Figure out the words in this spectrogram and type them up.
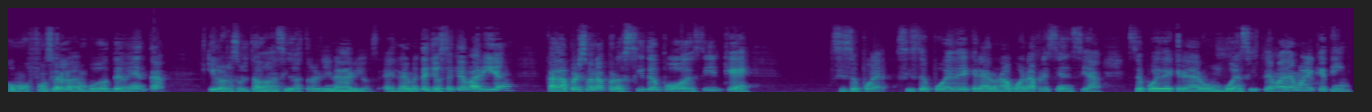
cómo funcionan los embudos de venta y los resultados han sido extraordinarios. Eh, realmente yo sé que varían cada persona, pero sí te puedo decir que sí se puede. Sí se puede crear una buena presencia, se puede crear un buen sistema de marketing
